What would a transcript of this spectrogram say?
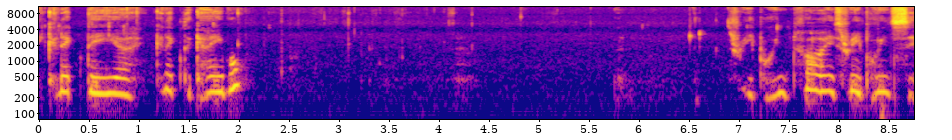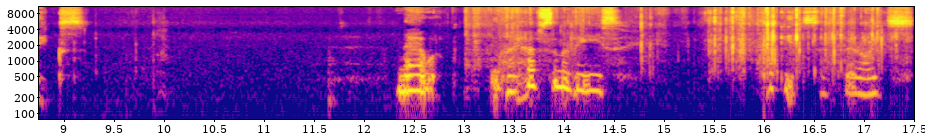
We connect the uh, connect the cable. 3.5, 3.6. Now, I have some of these packets of ferrites,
